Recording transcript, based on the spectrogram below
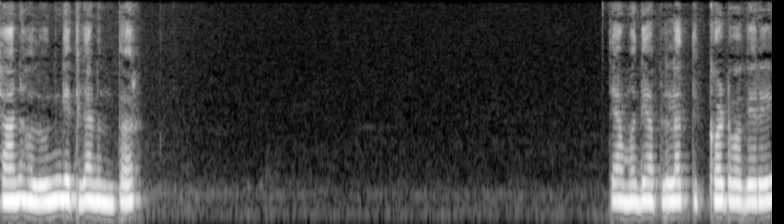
छान हलवून घेतल्यानंतर त्यामध्ये आपल्याला तिखट वगैरे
